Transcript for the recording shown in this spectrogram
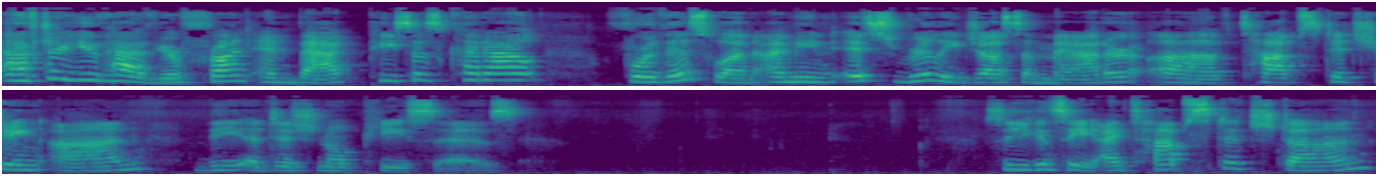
After you have your front and back pieces cut out, for this one, I mean, it's really just a matter of top stitching on the additional pieces. So you can see I top stitched on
